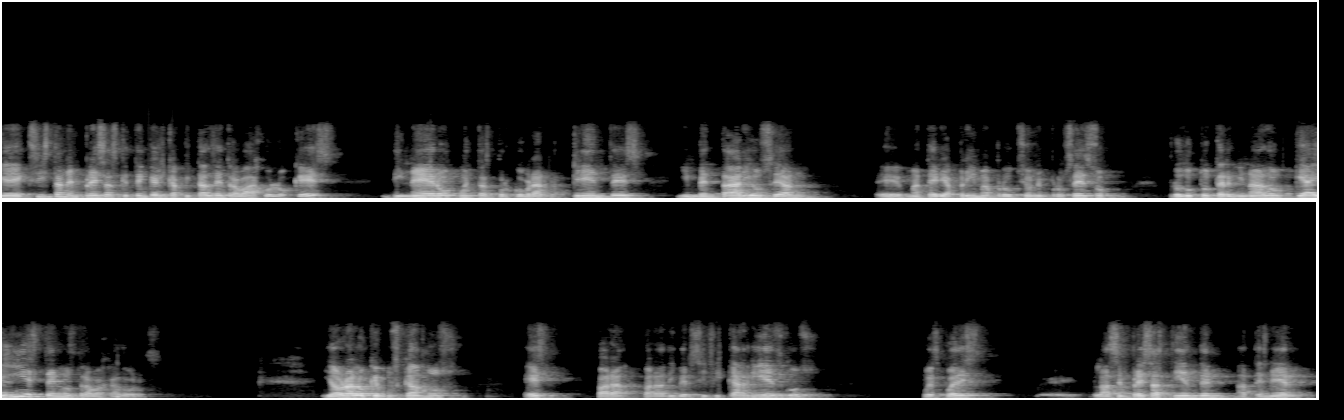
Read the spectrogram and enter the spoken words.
que existan empresas que tengan el capital de trabajo, lo que es dinero, cuentas por cobrar clientes, inventarios, sean eh, materia prima, producción en proceso, producto terminado, que ahí estén los trabajadores. Y ahora lo que buscamos es para, para diversificar riesgos, pues puedes, eh, las empresas tienden a tener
